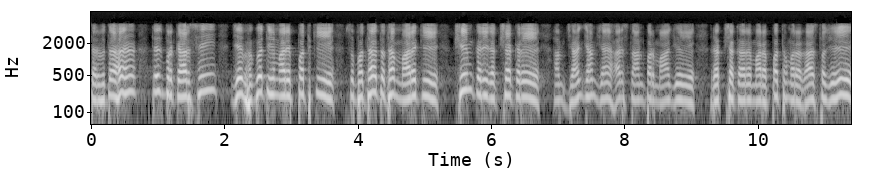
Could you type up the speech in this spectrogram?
सर्वतः। तो इस प्रकार से जय भगवती हमारे पथ की सुपथा तथा मार्ग की क्षेम करी, रक्षा करे। हम जहाँ जहाँ जाए हर स्थान पर माँ जो है रक्षा कर, हमारा पथ, हमारा रास्ता जो है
